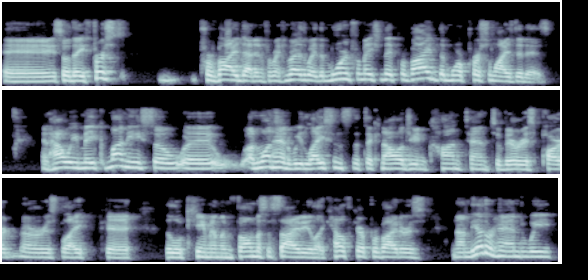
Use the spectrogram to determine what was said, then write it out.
Uh, so they first provide that information. By the way, the more information they provide, the more personalized it is and how we make money. So, uh, on one hand, we license the technology and content to various partners like uh, the Leukemia and Lymphoma Society, like healthcare providers. And on the other hand, we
